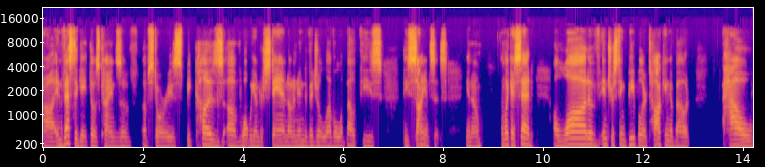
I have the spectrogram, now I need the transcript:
uh, investigate those kinds of of stories because of what we understand on an individual level about these these sciences you know and like i said a lot of interesting people are talking about how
